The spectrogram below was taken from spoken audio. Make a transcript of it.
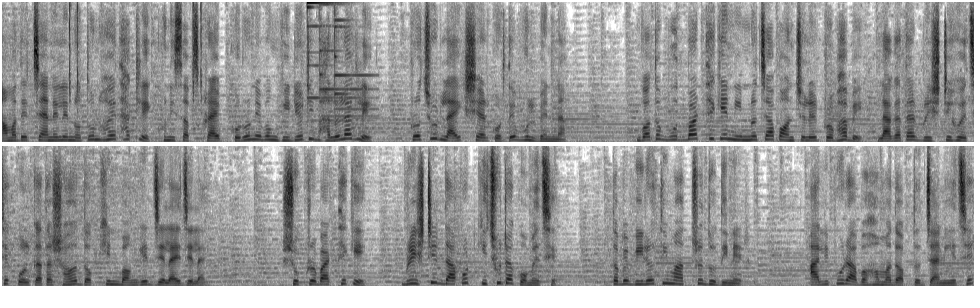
আমাদের চ্যানেলে নতুন হয়ে থাকলে এক্ষুনি সাবস্ক্রাইব করুন এবং ভিডিওটি ভালো লাগলে প্রচুর লাইক, শেয়ার করতে ভুলবেন না। গত বুধবার থেকে নিম্নচাপ অঞ্চলের প্রভাবে লাগাতার বৃষ্টি হয়েছে কলকাতা সহ দক্ষিণবঙ্গের জেলায় জেলায়। শুক্রবার থেকে বৃষ্টির দাপট কিছুটা কমেছে। তবে বিরতি মাত্র দুদিনের। আলিপুর আবহাওয়া দপ্তর জানিয়েছে,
